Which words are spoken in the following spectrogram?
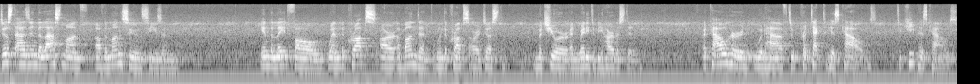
Just as in the last month of the monsoon season, in the late fall, when the crops are abundant, when the crops are just mature and ready to be harvested, a cowherd would have to protect his cows, to keep his cows.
